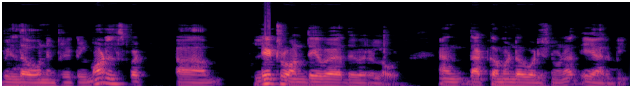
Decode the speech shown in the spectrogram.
build their own empirical models, but um, later on they were they were allowed, and that come under what is known as AIRB.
